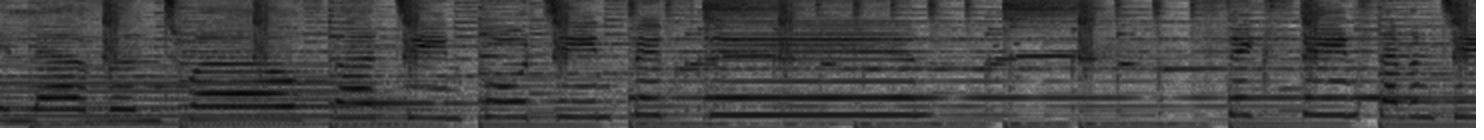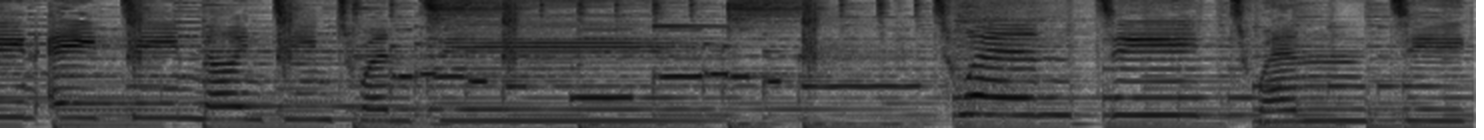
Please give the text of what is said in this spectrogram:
eleven, twelve, thirteen, fourteen, fifteen, sixteen, seventeen, eighteen, nineteen, twenty. Twenty, twenty,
